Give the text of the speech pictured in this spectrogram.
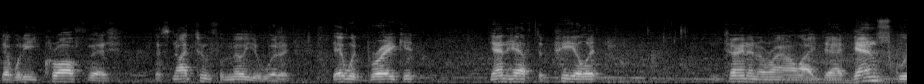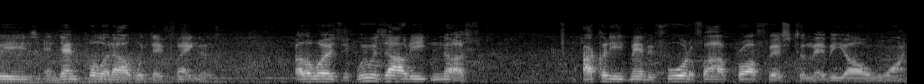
that would eat crawfish, that's not too familiar with it, they would break it, then have to peel it, and turn it around like that, then squeeze, and then pull it out with their fingers. In other words, if we was out eating us, I could eat maybe four to five crawfish to maybe y'all one.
